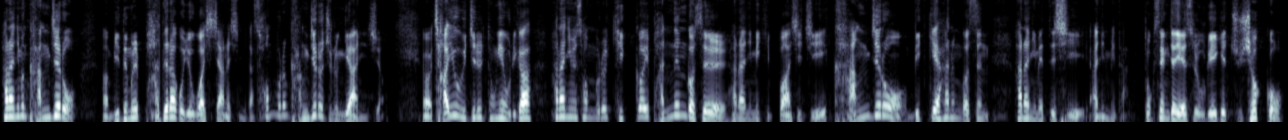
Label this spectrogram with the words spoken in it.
하나님은 강제로 어, 믿음을 받으라고 요구하시지 않으십니다. 선물은 강제로 주는 게 아니죠. 어, 자유 의지를 통해 우리가 하나님의 선물을 기꺼이 받는 것을 하나님이 기뻐하시지 강제로 믿게 하는 것은 하나님의 뜻이 아닙니다. 독생자 예수를 우리에게 주셨고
